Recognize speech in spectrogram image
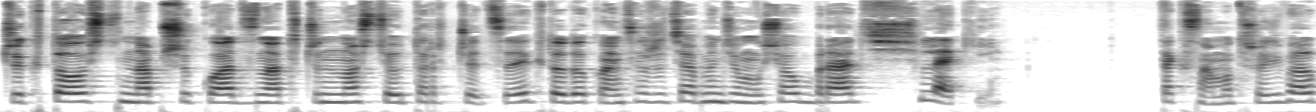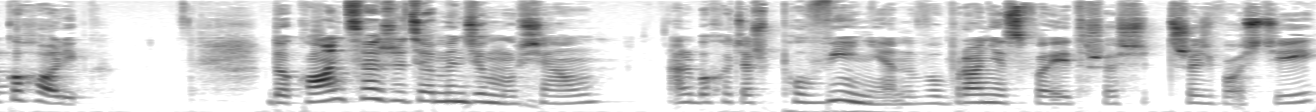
Czy ktoś na przykład z nadczynnością tarczycy, kto do końca życia będzie musiał brać leki. Tak samo trzeźwy alkoholik. Do końca życia będzie musiał, albo chociaż powinien w obronie swojej trzeźwości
